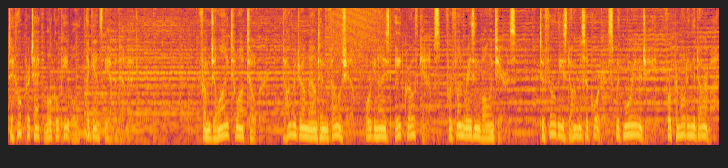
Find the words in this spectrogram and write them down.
to help protect local people against the epidemic. From July to October, Dharma Drum Mountain Fellowship organized eight growth camps for fundraising volunteers to fill these Dharma supporters with more energy for promoting the Dharma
